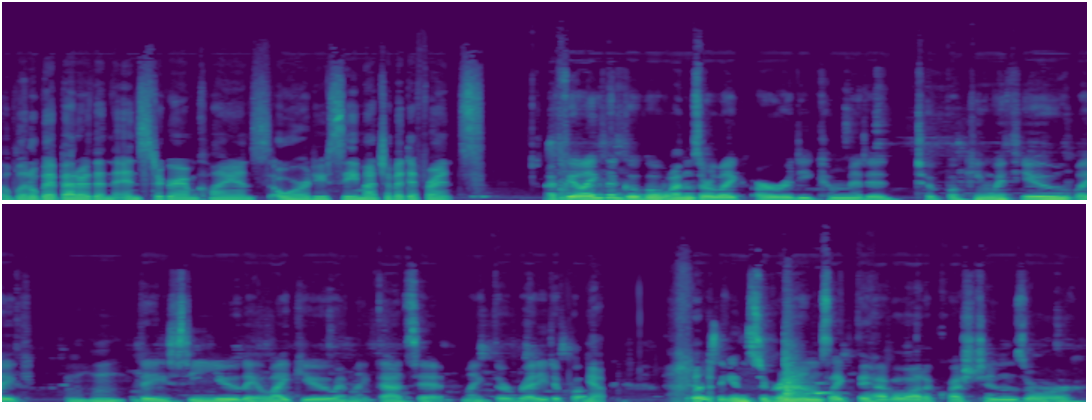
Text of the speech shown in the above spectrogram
a little bit better than the Instagram clients or do you see much of a difference? I feel like the Google ones are like already committed to booking with you. Like Mhm. they see you, they like you, and like that's it. Like they're ready to book. Yep. Whereas the Instagrams, like they have a lot of questions or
